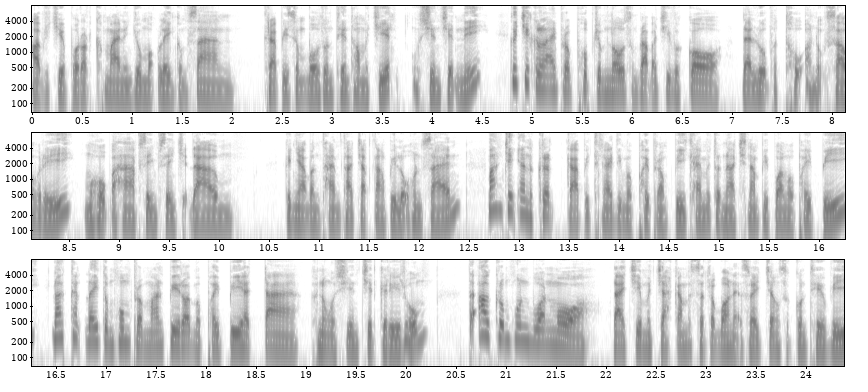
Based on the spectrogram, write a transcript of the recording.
ហើយប្រជាពលរដ្ឋខ្មែរនិយមមកលេងកម្សាន្តក្រៅពីសម្បូរធនធានធម្មជាតិឧស្សាហជាតិនេះគឺជាកន្លែងប្រភពចំណូលសម្រាប់អាជីវករដែលលក់វត្ថុអនុស្សាវរីយ៍ម្ហូបអាហារផ្សេងៗជាដើមកញ្ញាបន្ថែមថាចាប់តាំងពីលោកហ៊ុនសែនបានចេញអនុក្រឹត្យកាលពីថ្ងៃទី27ខែមិថុនាឆ្នាំ2022ដោយកាត់ដីទំហំប្រមាណ222ហិកតាក្នុងឧទ្យានជាតិគិរីរម្យទៅឲ្យក្រុមហ៊ុន One More ដែលជាម្ចាស់កម្មសិទ្ធិរបស់អ្នកស្រីចឹងសុគន្ធធាវី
